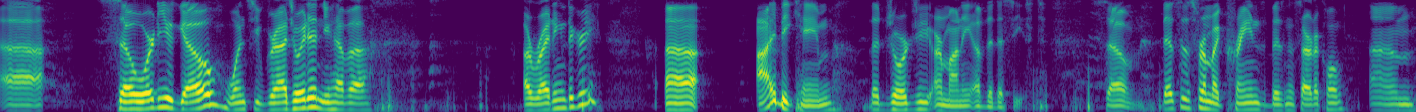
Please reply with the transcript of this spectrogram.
Uh, so where do you go once you've graduated and you have a a writing degree? Uh, I became the Giorgio Armani of the deceased. So this is from a Crain's business article. Um,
